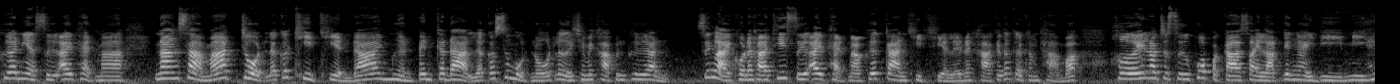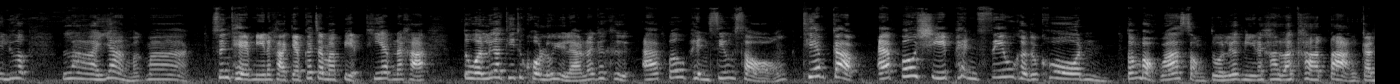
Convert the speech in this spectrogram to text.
เพื่อนๆเนี่ยซื้อ iPad มา นางสามารถจดแล้วก็ขีดเขียนได้เหมือนเป็นกระดาษแล้วก็สมุดโน้ตเลยใช่ไหมคะเพื่อนๆซึ่งหลายคนนะคะที่ซื้อ iPad มาเพื่อการขีดเขียนเลยนะคะ ก็ต้องเกิดคำถามว่า เฮ้ย เราจะซื้อพวกปากกาไซรัสยังไงดี มีให้เลือกหลายอย่างมากๆ ซึ่งเทปนี้นะคะแก๊ปก็จะมาเปรียบเทียบนะคะ ตัวเลือกที่ทุกคนรู้อยู่แล้วนั่นก็คือ Apple Pencil 2 เทียบกับ Apple Sheet Pencil ค่ะทุกคน ต้องบอกว่า 2 ตัวเลือกนี้นะคะ ราคาต่างกัน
